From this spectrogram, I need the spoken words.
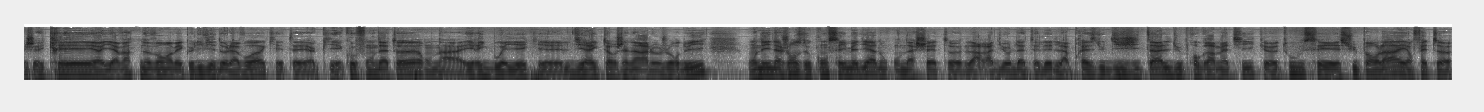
j'ai créé il y a 29 ans avec Olivier Delavoye qui était qui est cofondateur. On a Éric Boyer qui est le directeur général aujourd'hui. On est une agence de conseil média, donc on achète de la radio, de la télé, de la presse, du digital, du programmatique, euh, tous ces supports-là. Et en fait, euh,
